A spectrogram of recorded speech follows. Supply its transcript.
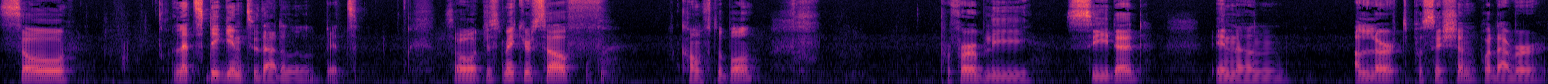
So let's dig into that a little bit. So just make yourself comfortable, preferably seated in an alert position, whatever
